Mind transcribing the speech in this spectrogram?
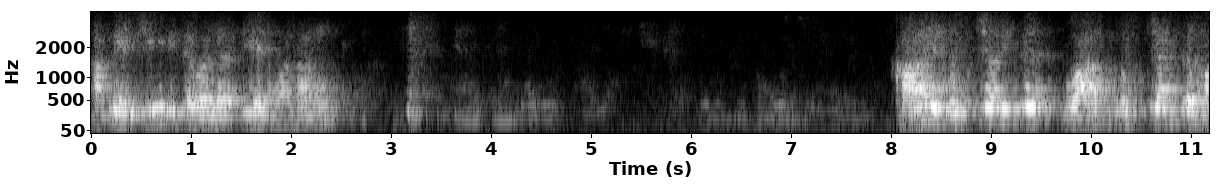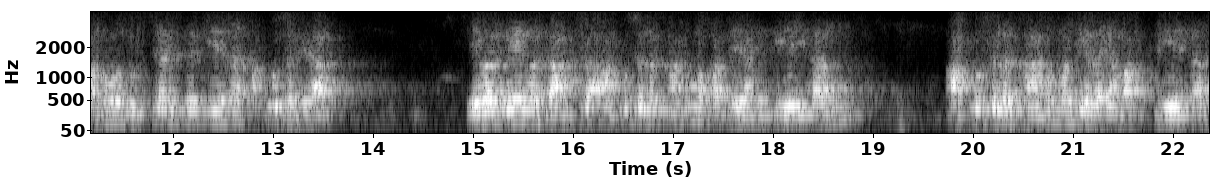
අපේ ජීවිතවල තියෙනවා නම් කාය දුස්චරිත වාග් දුස්චරිත මනෝ දුස්චරිත කියන අකුසලයක්. ඒ වගේම දක්ෂ අකුසල කර්මපතයන් කියනනම් අකුසල කර්ම කියලා යමක් තියෙනම්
